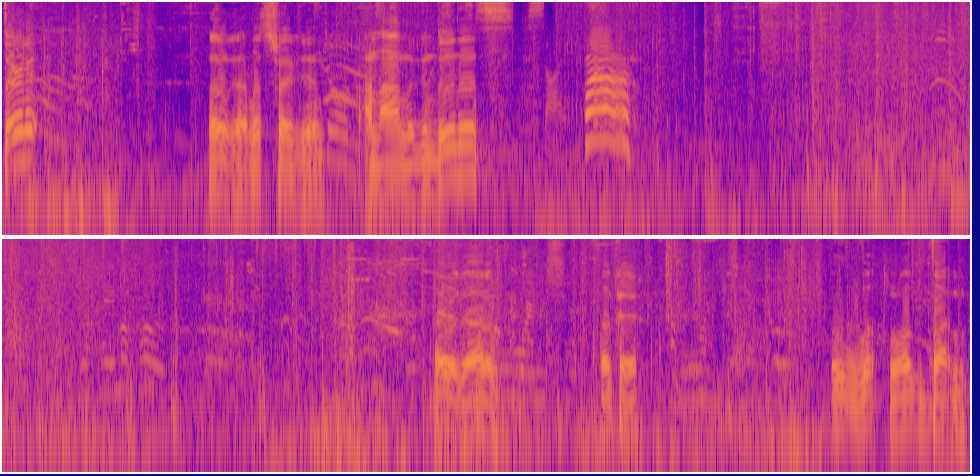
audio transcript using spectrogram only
Darn it! Oh god, let's try again. I'm on, we can do this! Ah! Oh, we got him. Okay. Oh, look, wrong button.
